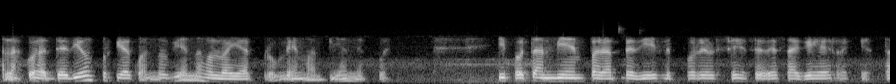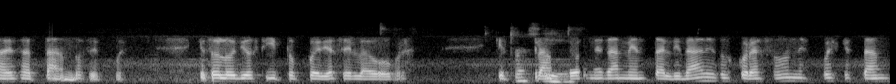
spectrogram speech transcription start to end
a las cosas de Dios, porque ya cuando viene solo hay problemas, viene pues. Y por también para pedirle por el cese de esa guerra que está desatándose, pues, que solo Diosito puede hacer la obra. Que transforme la mentalidad de los corazones, pues, que están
